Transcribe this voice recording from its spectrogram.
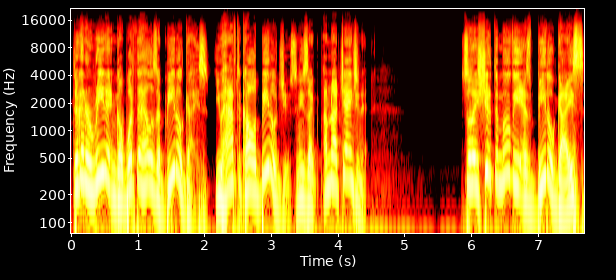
They're going to read it and go, what the hell is a Beetlegeist? You have to call it Beetlejuice. And he's like, I'm not changing it. So they shoot the movie as Beetlegeist.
